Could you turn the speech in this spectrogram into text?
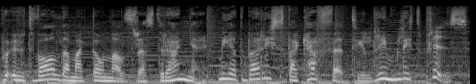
på utvalda McDonalds restauranger med Baristakaffe till rimligt pris.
